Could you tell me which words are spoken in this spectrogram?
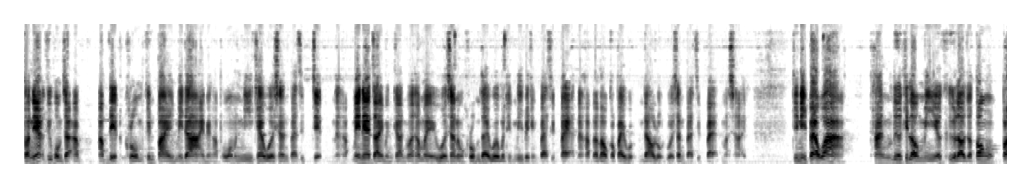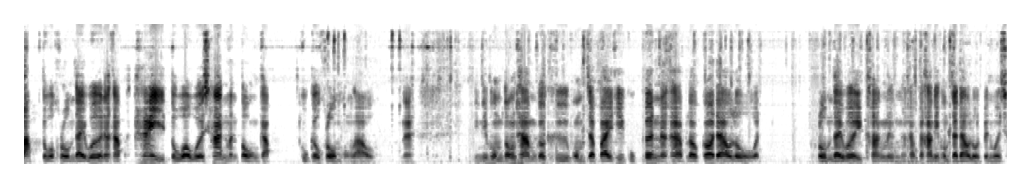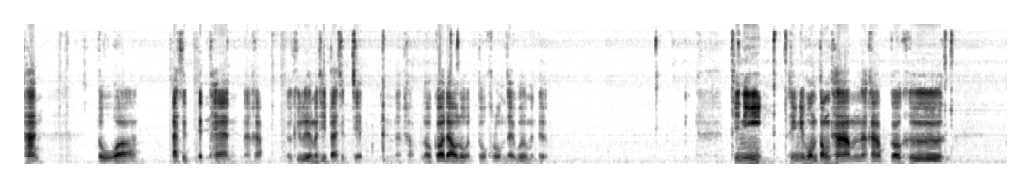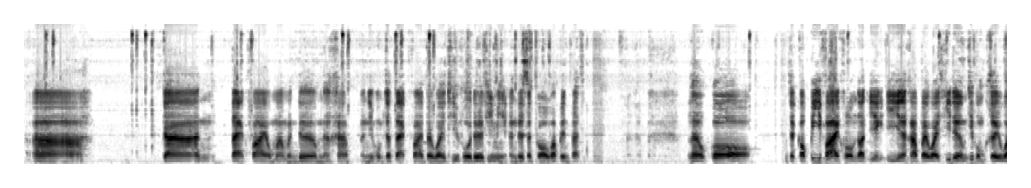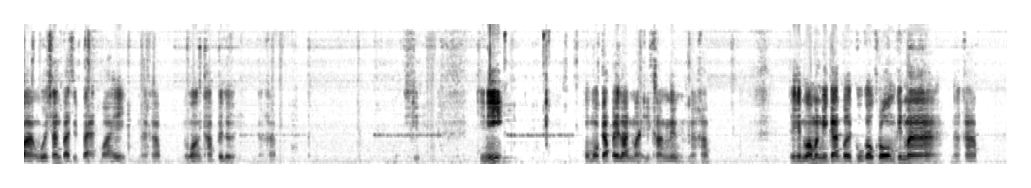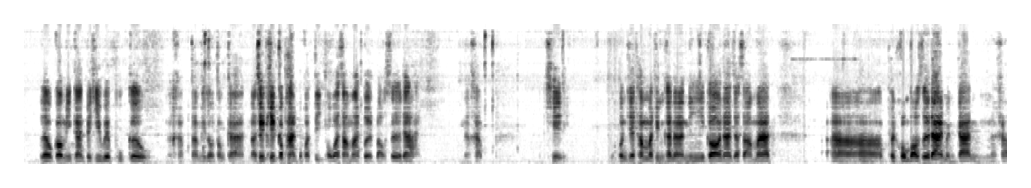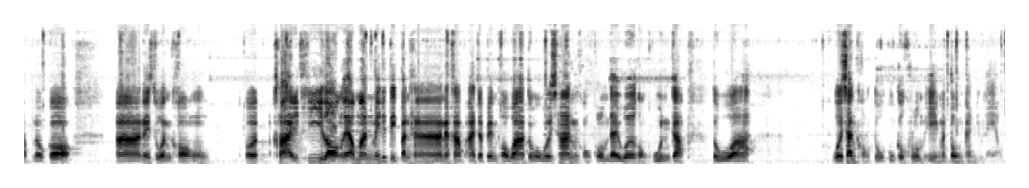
ตอนนี้คือผมจะอัปอัปเดต Chrome ขึ้นไปไม่ได้นะครับ เพราะว่ามันมีแค่เวอร์ชัน 87 นะครับ ไม่แน่ใจเหมือนกันว่าทำไมเวอร์ชันของ Chrome Diver มันถึงมีไปถึง 88 นะครับ แล้วเราก็ไปดาวน์โหลดเวอร์ชัน88 มาใช้ ทีนี้แปลว่า ทางเลือกที่เรามีก็คือเราจะต้องปรับตัว Chrome Diver นะครับ ให้ตัวเวอร์ชันมันตรงกับ Google Chrome ของเรานะสิ่งที่ผมต้องทำก็คือผมจะไปที่ Google นะครับ แล้วก็ดาวน์โหลด Chrome Diver อีกครั้งหนึ่งนะครับ แต่คราวนี้ผมจะดาวน์โหลดเป็นเวอร์ชันตัว 87 แทนนะครับ ก็คือเลื่อนมาที่ 87 นะครับ แล้วก็ดาวน์โหลดตัว Chrome Diver เหมือนเดิม ทีนี้ สิ่งที่ผมต้องทำนะครับก็คืออการแตกไฟล์ออกมาเหมือนเดิมนะครับ อันนี้ผมจะแตกไฟล์ไปไว้ที่โฟลเดอร์ที่มี underscore ว่าเป็น 80นะครับ แล้วก็ผมจะ copy ไฟล์ chrome.exe นะครับ ไปไว้ที่เดิมที่ผมเคยวางเวอร์ชัน88 ไว้นะครับ วางทับไปเลยนะครับ ทีนี้ผมก็กลับไปรันใหม่อีกครั้งหนึ่งนะครับ จะเห็นว่ามันมีการเปิด Google Chrome ขึ้นมานะครับ แล้วก็มีการไปที่เว็บ Google นะครับ ตามที่เราต้องการเราเช็คเคสก็ผ่านปกติ เพราะว่าสามารถเปิดเบราว์เซอร์ได้นะครับโอเคคนที่ทำมาถึงขนาดนี้ก็น่าจะสามารถอ่าเปิด Chrome Browser ได้เหมือนกันนะครับ แล้วก็อ่าในส่วนของใครที่ลองแล้วมันไม่ได้ติดปัญหานะครับ อาจจะเป็นเพราะว่าตัวเวอร์ชั่นของ Chrome Diver ของคุณกับตัว เวอร์ชั่นของตัว Google Chrome เองมันตรงกันอยู่แล้ว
